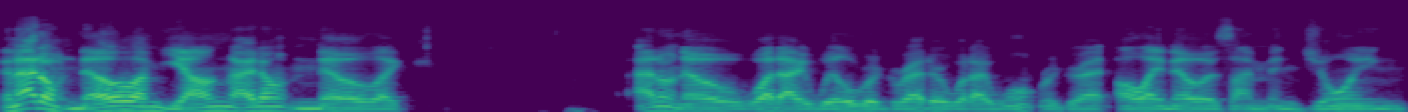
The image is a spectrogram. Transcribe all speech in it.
And i don't know. I'm young. I don't know like i don't know what i will regret or what i won't regret. All i know is i'm enjoying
